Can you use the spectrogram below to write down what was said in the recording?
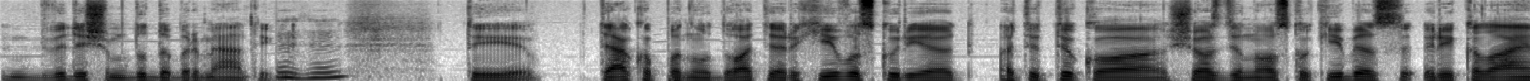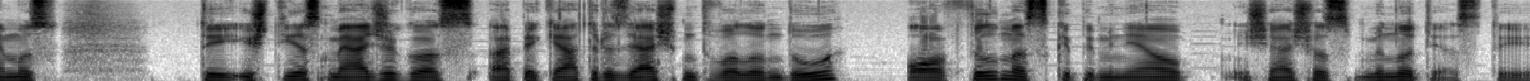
22 dabar metai. Mhm tai teko panaudoti archyvus, kurie atitiko šios dienos kokybės reikalavimus. Tai iš ties medžiagos apie 40 valandų, o filmas, kaip minėjau, šešios minutės. Tai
